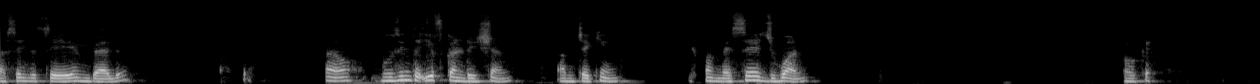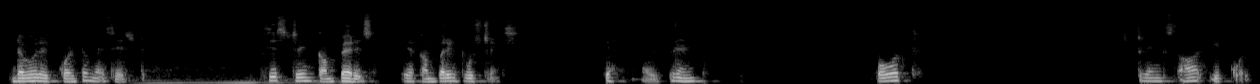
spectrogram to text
assign the same value. Okay. Now using the if condition, I'm checking if my message one. Okay, double equal to message two this is string comparison we are comparing two strings. Okay I'll print both strings are equal.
